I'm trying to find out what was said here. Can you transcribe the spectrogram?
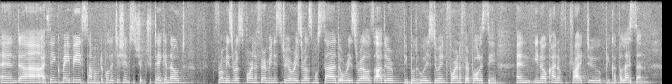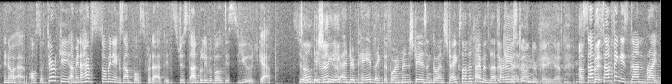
And uh, I think maybe some of the politicians should, should take a note from Israel's foreign affairs ministry or Israel's Mossad or Israel's other people who is doing foreign affairs policy and, you know, kind of try to pick up a lesson you know, uh, also Turkey. I mean, I have so many examples for that. It's just unbelievable, this huge gap. So Tell- they should I- be underpaid like the foreign ministry is and go on strikes all the time? Is that The part key of is it? to underpay, yes. Well, Um, some, but- something is done right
